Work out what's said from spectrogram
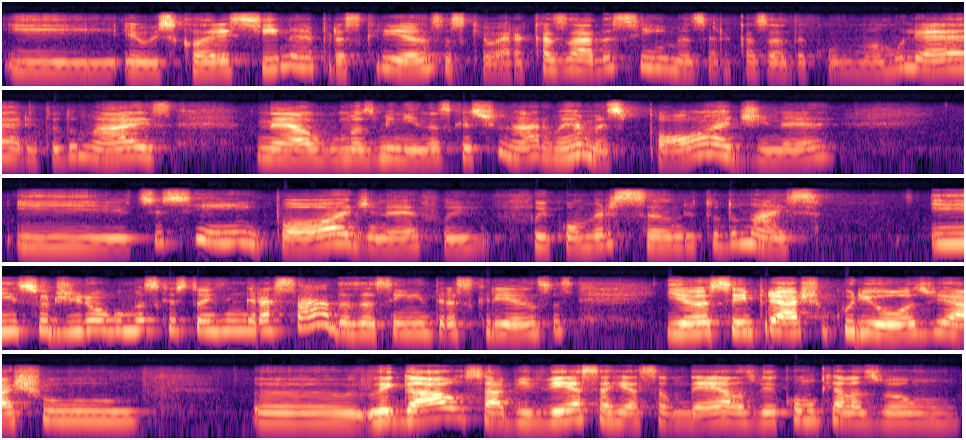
e eu esclareci, né, para as crianças que eu era casada sim, mas era casada com uma mulher e tudo mais, né? Algumas meninas questionaram, é, mas pode, né? E eu disse sim, pode, né? Fui, fui conversando e tudo mais. E surgiram algumas questões engraçadas, assim, entre as crianças. E eu sempre acho curioso e acho uh, legal, sabe? Ver essa reação delas, ver como que elas vão,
